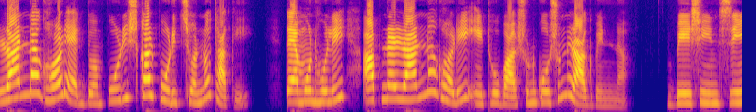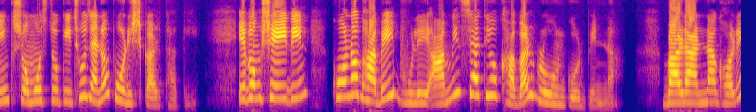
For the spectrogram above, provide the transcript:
রান্নাঘর একদম পরিষ্কার পরিচ্ছন্ন থাকে। তেমন হলে আপনার রান্নাঘরে এঁঠো বাসন কোসন রাখবেন না। বেসিন, সিঙ্ক সমস্ত কিছু যেন পরিষ্কার থাকে। এবং সেই দিন কোনোভাবেই ভুলে আমিষ জাতীয় খাবার গ্রহণ করবেন না বা রান্নাঘরে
